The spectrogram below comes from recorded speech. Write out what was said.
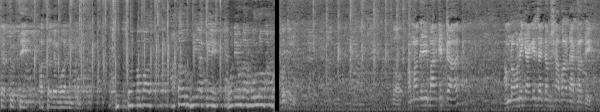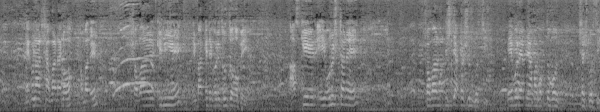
শেষ করছি। আসসালামু আলাইকুম। ধন্যবাদ। আতাউর ভুইয়াকে উনি ওনার মূল্যবান তো আমাদের এই মার্কেটটা আমরা অনেক আগে যাইতাম সাবা ঢাকাতে। এখন আর সাবা ঢাকা আমাদের সবাইকে নিয়ে এই মার্কেটে গড়ে তুলতে হবে। আজকের এই অনুষ্ঠানে সবার দৃষ্টি আকর্ষণ করছি। এই বলে আমি আমার বক্তব্য শেষ করছি।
